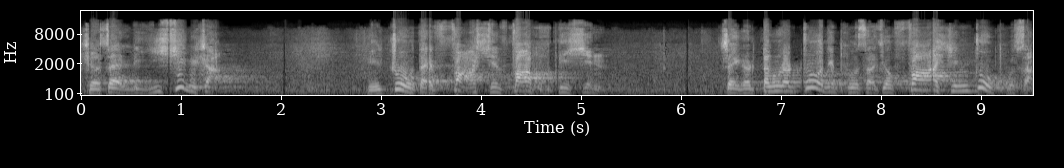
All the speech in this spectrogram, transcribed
这在理性上，你住在发心发菩提心，这个登了住的菩萨叫发心住菩萨，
